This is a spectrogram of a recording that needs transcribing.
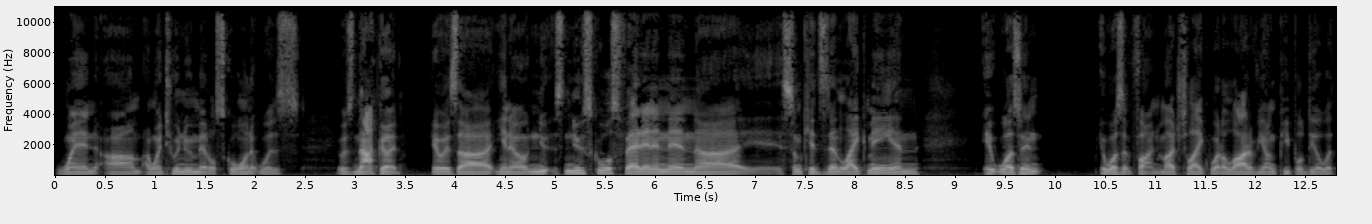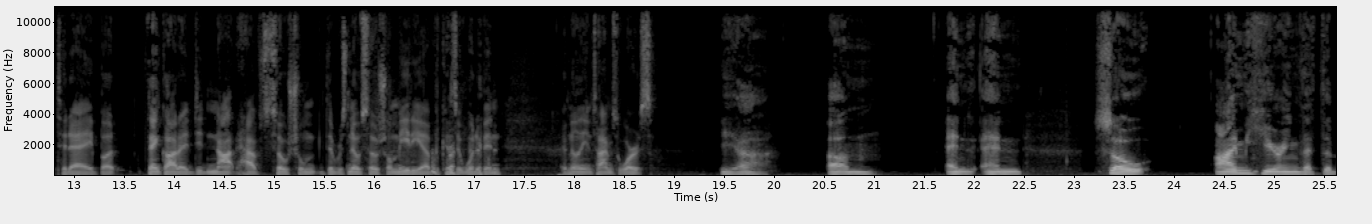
when um, I went to a new middle school and it was it was not good. It was uh, you know new, new schools fed in and uh, some kids didn't like me and it wasn't it wasn't fun. Much like what a lot of young people deal with today. But thank God I did not have social. There was no social media because it would have been a million times worse. Yeah. Um and and so I'm hearing that the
